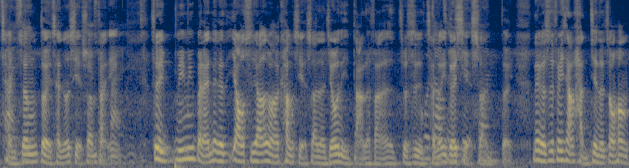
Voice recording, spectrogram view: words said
产生对产生血栓反应。应，，所以明明本来那个药是要用来抗血栓的，结果你打了反而就是产生一堆血栓对，那个是非常罕见的状况。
